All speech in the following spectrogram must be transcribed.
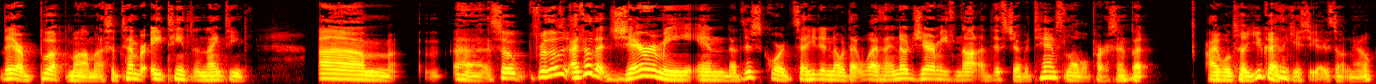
They are booked, Mama. September 18th and 19th. Um, uh, so for those, I saw that Jeremy in the Discord said he didn't know what that was. And I know Jeremy's not a this Joe Betance level person, but I will tell you guys in case you guys don't know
